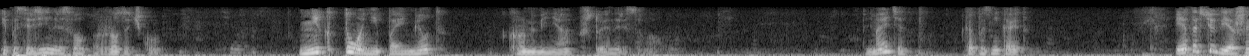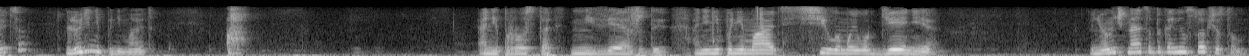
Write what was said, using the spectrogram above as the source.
и посередине нарисовал розочку. Никто не поймет, кроме меня, что я нарисовал. Понимаете, как возникает? И это все вешается, люди не понимают. А, они просто невежды, они не понимают силу моего гения – у него начинается догонил с обществом.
